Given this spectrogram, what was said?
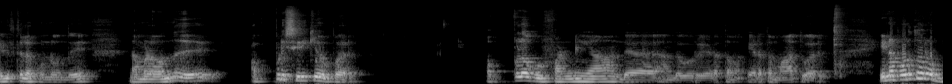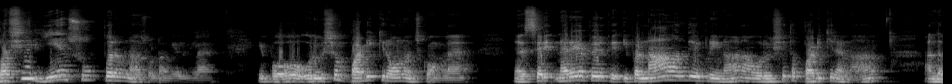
எழுத்தில் கொண்டு வந்து நம்மளை வந்து அப்படி சிரிக்க வைப்பார். அவ்வளவு ஃபன்னியாக அந்த அந்த ஒரு இடத்த இடத்த மாற்றுவார் என்னை பொறுத்தவரை பஷீர் ஏன் சூப்பர்னு நான் சொல்கிறேன் கேளுங்களேன். இப்போது ஒரு விஷயம் படிக்கிறோன்னு வச்சுக்கோங்களேன். சரி நிறைய பேருக்கு. இப்போ நான் வந்து எப்படின்னா நான் ஒரு விஷயத்த படிக்கிறேன்னா அந்த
